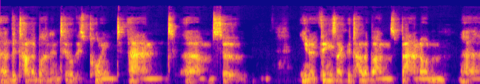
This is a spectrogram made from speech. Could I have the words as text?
uh, the Taliban until this point, and um, so you know things like the Taliban's ban on uh,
